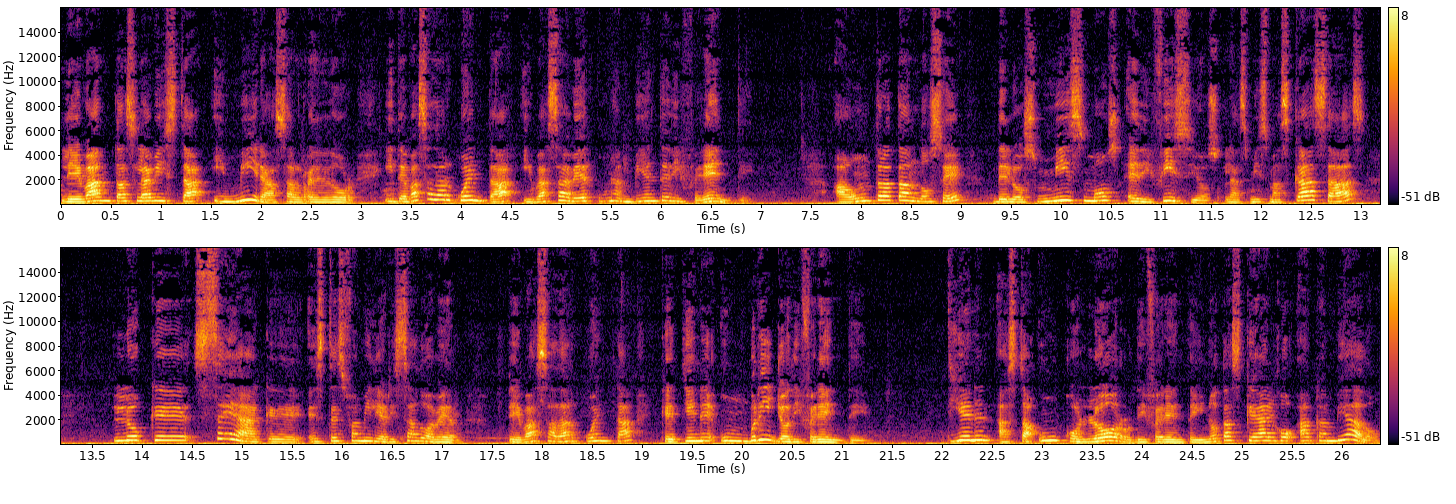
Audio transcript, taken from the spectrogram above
levantas la vista y miras alrededor y te vas a dar cuenta y vas a ver un ambiente diferente. Aún tratándose de los mismos edificios, las mismas casas, lo que sea que estés familiarizado a ver, te vas a dar cuenta que tiene un brillo diferente. Tienen hasta un color diferente y notas que algo ha cambiado.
